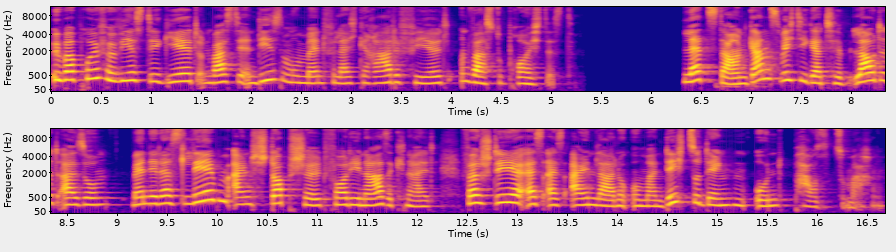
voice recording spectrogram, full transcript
Überprüfe, wie es dir geht und was dir in diesem Moment vielleicht gerade fehlt und was du bräuchtest. Letzter und ganz wichtiger Tipp lautet also, wenn dir das Leben ein Stoppschild vor die Nase knallt, verstehe es als Einladung, um an dich zu denken und Pause zu machen.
